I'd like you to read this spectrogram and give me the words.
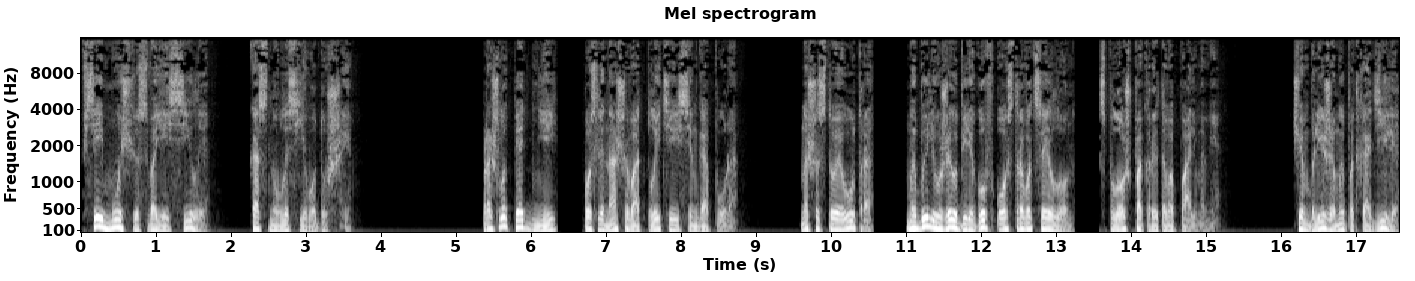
всей мощью своей силы коснулось его души. Прошло пять дней после нашего отплытия из Сингапура. На шестое утро мы были уже у берегов острова Цейлон, сплошь покрытого пальмами. Чем ближе мы подходили,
